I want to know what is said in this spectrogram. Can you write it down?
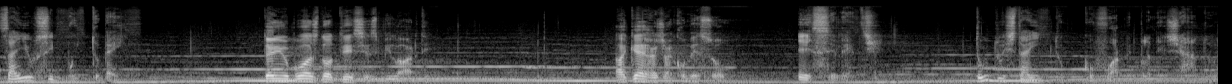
Saiu-se muito bem. Tenho boas notícias, milord. A guerra já começou. Excelente. Tudo está indo conforme planejado.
